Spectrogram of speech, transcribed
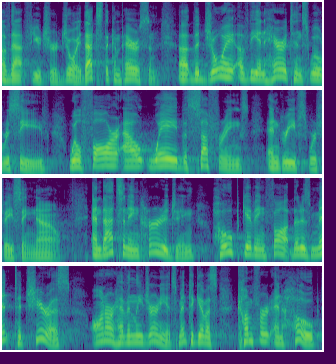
of that future joy. That's the comparison. Uh, the joy of the inheritance we'll receive will far outweigh the sufferings and griefs we're facing now. And that's an encouraging, hope giving thought that is meant to cheer us on our heavenly journey. It's meant to give us comfort and hope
